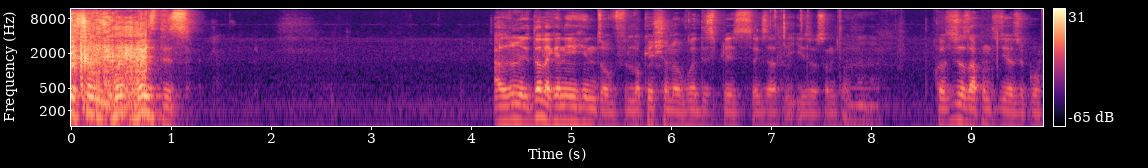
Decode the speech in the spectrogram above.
Yeah, so where, where is this? I don't know. Is there like any hint of location of where this place exactly is or something? Because this just happened two years ago.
